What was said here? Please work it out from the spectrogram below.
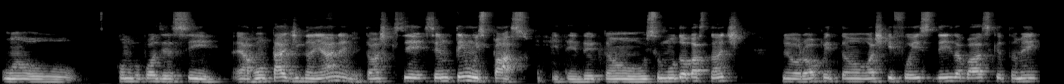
o como eu posso dizer assim, é a vontade de ganhar, né? Então, acho que você não tem um espaço, entendeu? Então, isso mudou bastante na Europa. Então, acho que foi isso desde a base que eu também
